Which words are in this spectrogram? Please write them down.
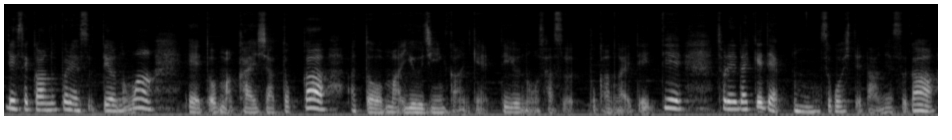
でセカンドプレイスっていうのは、えーとまあ、会社とかあとまあ友人関係っていうのを指すと考えていてそれだけで、うん、過ごしてたんですが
